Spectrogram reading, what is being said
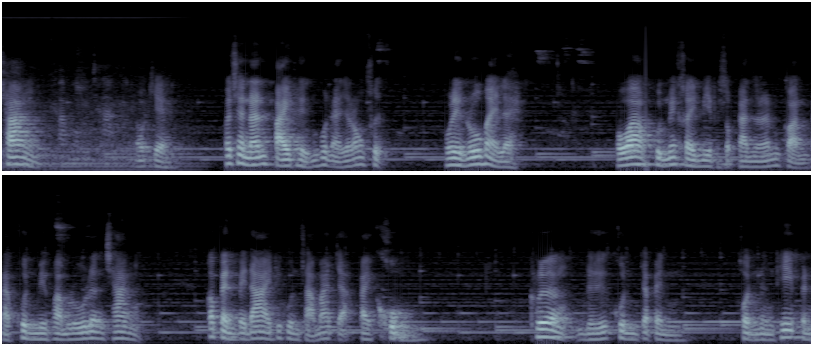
ช่างครับผมช่างโอเค เพราะฉะนั้นไปถึงคุณอาจจะต้องฝึกเรียนรู้ใหม่เลย เพราะว่าคุณไม่เคยมีประสบการณ์ตรงนั้นมาก่อน แต่คุณมีความรู้เรื่องช่าง ก็เป็นไปได้ที่คุณสามารถจะไปคุมครื่องหรือคุณจะเป็นคนหนึ่งที่เป็น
